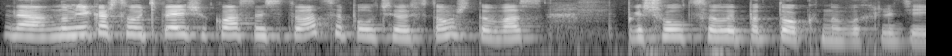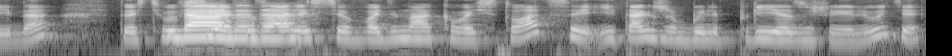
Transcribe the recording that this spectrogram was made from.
да, но мне кажется, у тебя еще классная ситуация получилась в том, что у вас пришел целый поток новых людей, да? То есть вы да, все да, оказались да. в одинаковой ситуации, и также были приезжие люди,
